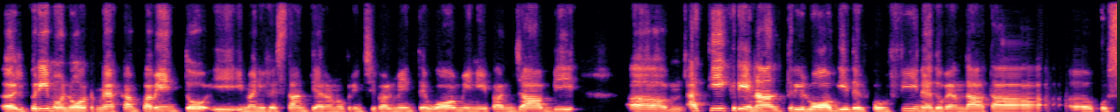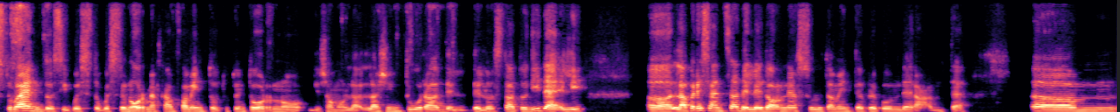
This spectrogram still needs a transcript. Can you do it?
uh, il primo enorme accampamento, i, i manifestanti erano principalmente uomini, panjabi, uh, a Ticri e in altri luoghi del confine dove è andata uh, costruendosi questo, questo, enorme accampamento tutto intorno, diciamo, la, la cintura del, dello Stato di Delhi, uh, la presenza delle donne è assolutamente preponderante. Um,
